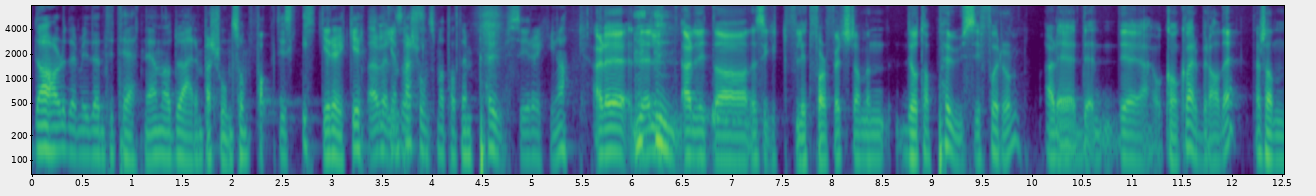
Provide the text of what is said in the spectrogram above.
Da har du den identiteten igjen, at du er en person som faktisk ikke røyker. er Ikke en sant. person som har tatt en pause i røykinga. Er det, det, er litt, er det litt av Det er sikkert litt farfetch, da, men det å ta pause i forhold, er det, det, det kan ikke være bra, det? Det er sånn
